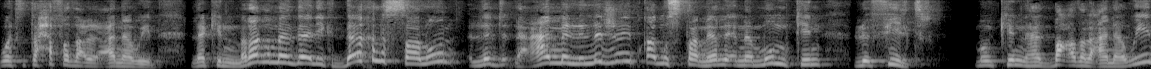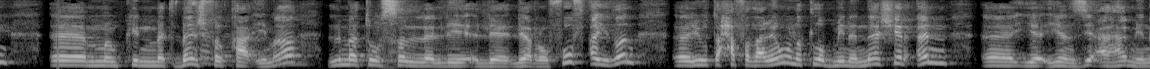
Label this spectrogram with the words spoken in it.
وتتحفظ على العناوين. لكن رغم ذلك داخل الصالون عامل اللجنه يبقى مستمر لأن ممكن لو فيلتر ممكن هاد بعض العناوين آه، ممكن ما تبانش في القائمة لما توصل للرفوف أيضا آه، يتحفظ عليها ونطلب من الناشر أن آه، ينزعها من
